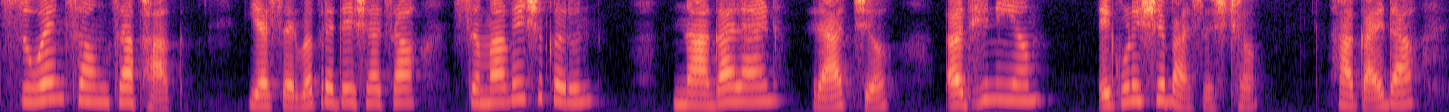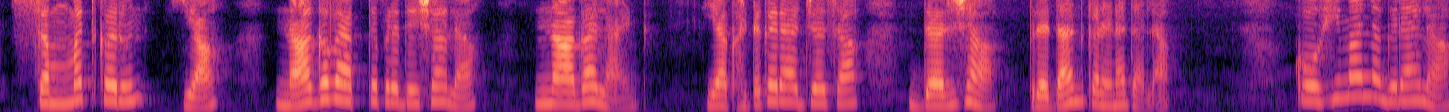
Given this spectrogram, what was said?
सुएनसॉंगचा भाग या सर्व प्रदेशाचा समावेश करून नागालँड राज्य अधिनियम एकोणीसशे बासष्ट हा कायदा संमत करून या नागव्याप्त प्रदेशाला नागालँड या घटकराज्याचा दर्जा प्रदान करण्यात आला. कोहिमा नगराला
